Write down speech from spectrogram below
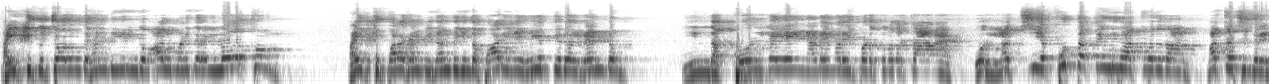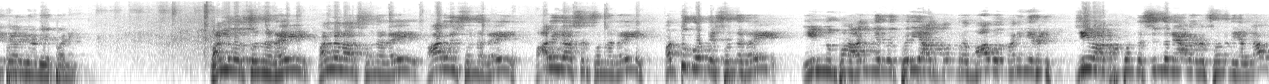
வயிற்றுக்கு சோர்ந்து கண்டீர் இங்கு வாழும் மனிதர் எல்லோருக்கும் வயிற்று பல கல்வி தந்து இந்த பாரினை உயர்த்திடல் வேண்டும். இந்த கொள்கையை நடைமுறைப்படுத்துவதற்கான ஒரு லட்சிய கூட்டத்தை உருவாக்குவதுதான் மக்கள் சிந்தனை பேரவையினுடைய பணி. வள்ளுவர் சொன்னதை வள்ளலார் சொன்னதை பாரதி சொன்னதை பாரதிதாசன் சொன்னதை பட்டுக்கோட்டை சொன்னதை இன்னும் பல அறிஞர்கள் பெரியார் போன்ற மாபெரும் அறிஞர்கள் ஜீவா போன்ற சிந்தனையாளர்கள் சொன்னதை எல்லாம்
